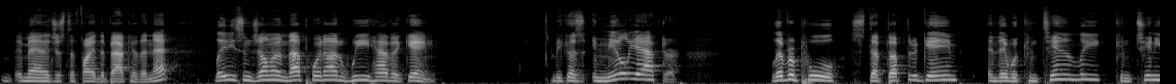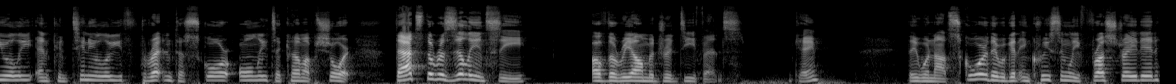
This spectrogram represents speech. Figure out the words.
manages to find the back of the net. Ladies and gentlemen, from that point on, we have a game. Because immediately after, Liverpool stepped up their game and they would continually, continually, and continually threaten to score only to come up short. That's the resiliency of the Real Madrid defense. Okay? They would not score, they would get increasingly frustrated,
